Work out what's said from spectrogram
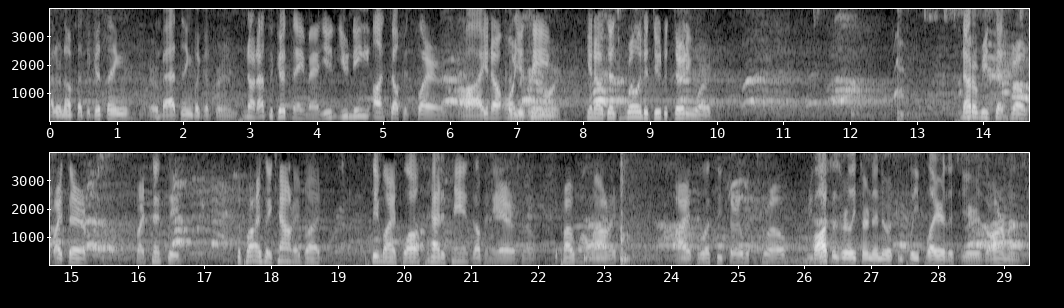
I don't know if that's a good thing or a bad thing, but good for him. No, that's a good thing, man. You you need unselfish players. Oh, You know, on your team. more. You know, just willing to do the dirty work. Another reset throw right there by Cincy. Surprised they counted, but it seemed like Floss had his hands up in the air, so they probably won't allow it. All right, so let's see Sterling with the throw. Reset. Foss has really turned into a complete player this year. His arm is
